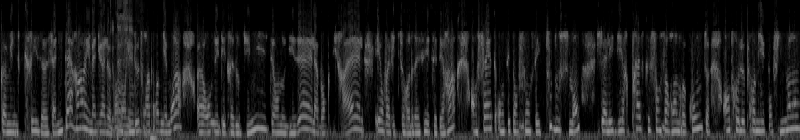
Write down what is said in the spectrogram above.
comme une crise sanitaire, hein, Emmanuel, Tout pendant les deux, trois premiers mois, euh, on était très optimiste et on nous disait la Banque d'Israël et on va vite se redresser, etc. En fait, on s'est enfoncé tout doucement, j'allais dire presque sans s'en rendre compte, entre le premier confinement,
